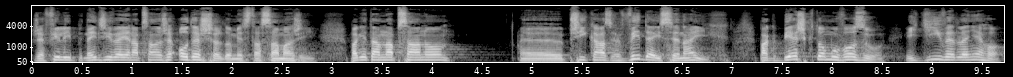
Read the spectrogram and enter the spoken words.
že Filip, nejdříve je napsáno, že odešel do města Samaří. Pak je tam napsáno e, příkaz, vydej se na jich. Pak běž k tomu vozu, jdi vedle něho.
